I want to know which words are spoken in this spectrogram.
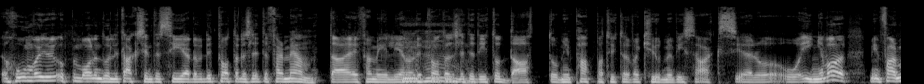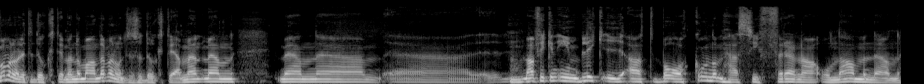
hon var ju uppenbarligen då lite aktieintresserad och det pratades lite Fermenta i familjen och det mhm. pratades lite ditt och datt och min pappa tyckte det var kul med vissa aktier och, och ingen var, min farmor var nog lite duktig men de andra var nog inte så duktiga. Men, men, men äh, mm. man fick en inblick i att bakom de här siffrorna och namnen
